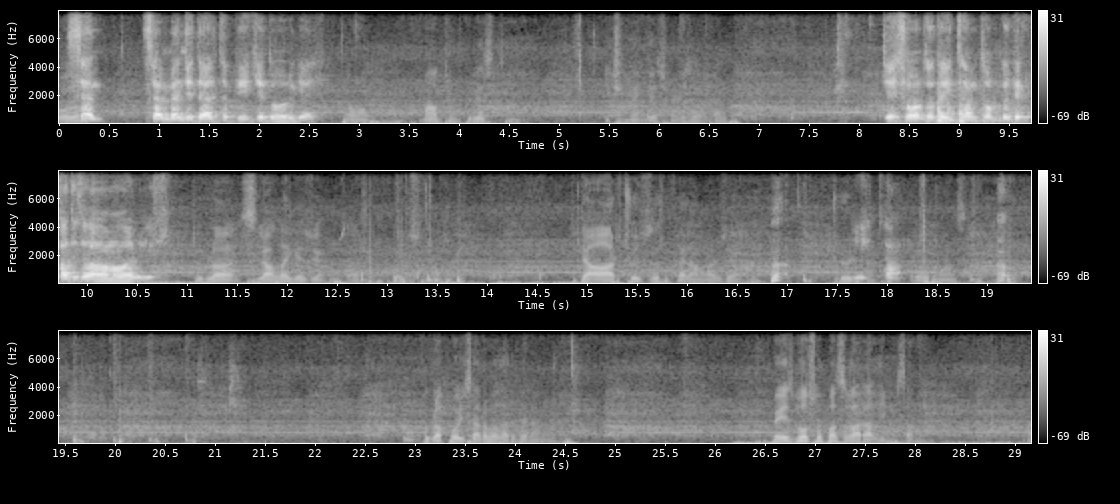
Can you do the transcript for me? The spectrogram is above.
Oğlum, Sen sen bence Delta Peak'e doğru gel. Tamam. Mountain Crest'in içinden geçmek zorundayım. Geç orada da item topla dikkat et adam olabilir. Dur la silahla geziyorum zaten korksunlar. Bir de ağır çöz zırhı falan var üzerinde. Çöl İyi tamam. Orman zırhı. Dur la polis arabaları falan var. Beyzbol sopası var alayım mı sana? Ha,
